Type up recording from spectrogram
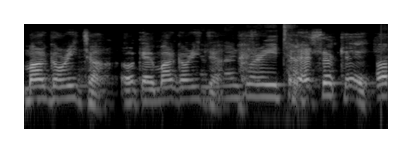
Margarita. Okay, margarita. margarita. That's okay. Oh.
